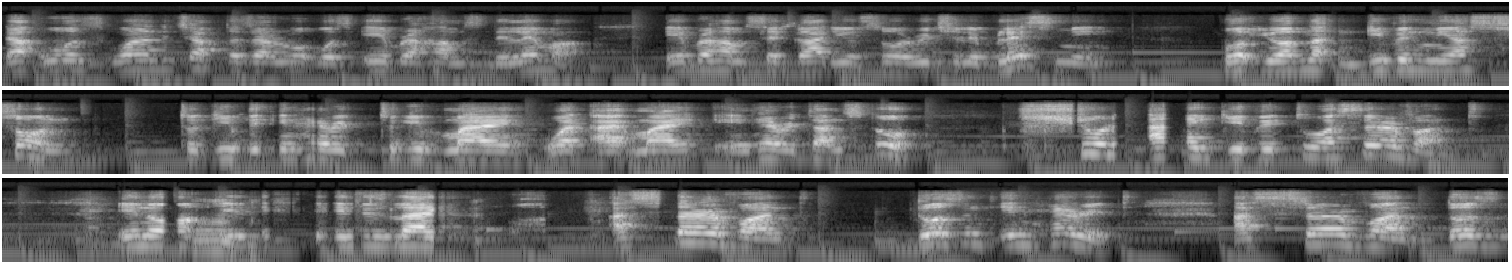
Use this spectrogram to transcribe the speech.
That was one of the chapters I wrote was Abraham's dilemma. Abraham said, God, you so richly blessed me, but you have not given me a son to give the inherit to give my what I, my inheritance to. Should I give it to a servant? You know, mm. it, it is like a servant doesn't inherit. A servant does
